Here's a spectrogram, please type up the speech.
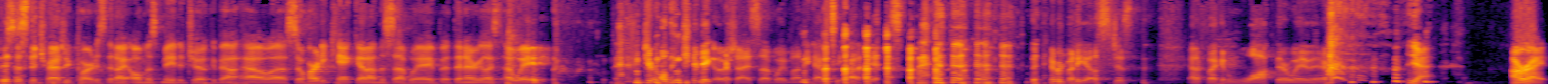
This is the tragic part is that I almost made a joke about how uh, so Hardy can't get on the subway, but then I realized, oh wait, you're only giving Ochai subway money. I see how it is. Everybody else just gotta fucking walk their way there. yeah. All right.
